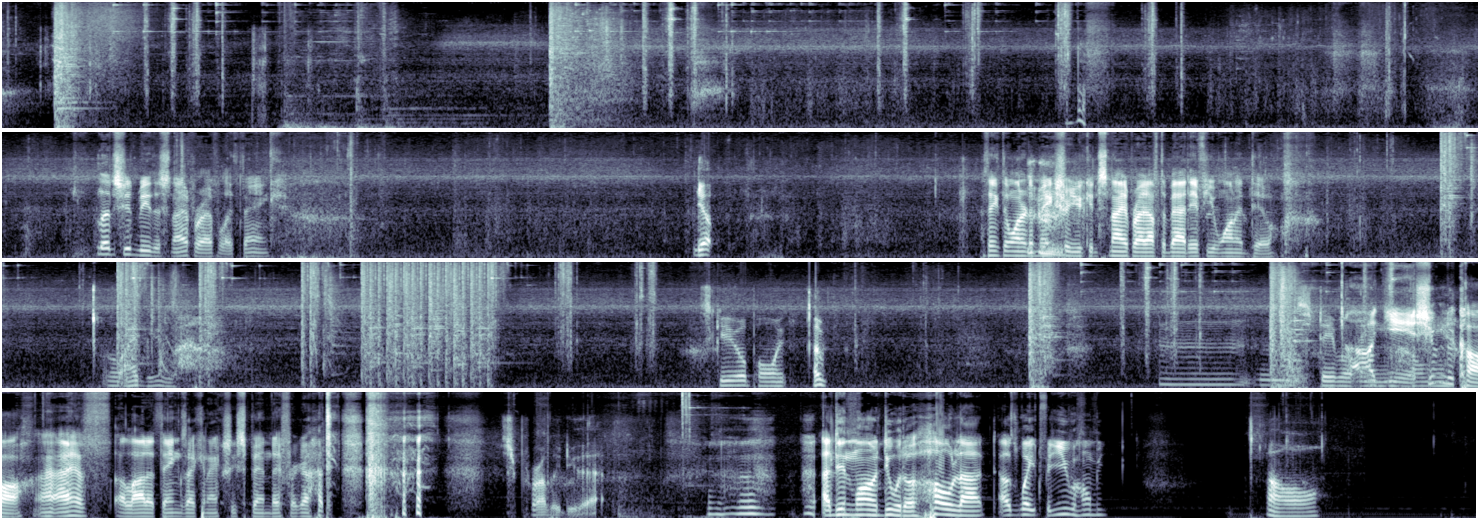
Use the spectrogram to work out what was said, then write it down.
That should be the sniper rifle, I think. Yep. I think they wanted to make sure you could snipe right off the bat if you wanted to. Oh, I do. Skill point. Oh. Mm, stable. Oh yeah, shooting the car. I, I have a lot of things I can actually spend. I forgot. Should probably do that. I didn't want to do it a whole lot. I was waiting for you, homie. Oh.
